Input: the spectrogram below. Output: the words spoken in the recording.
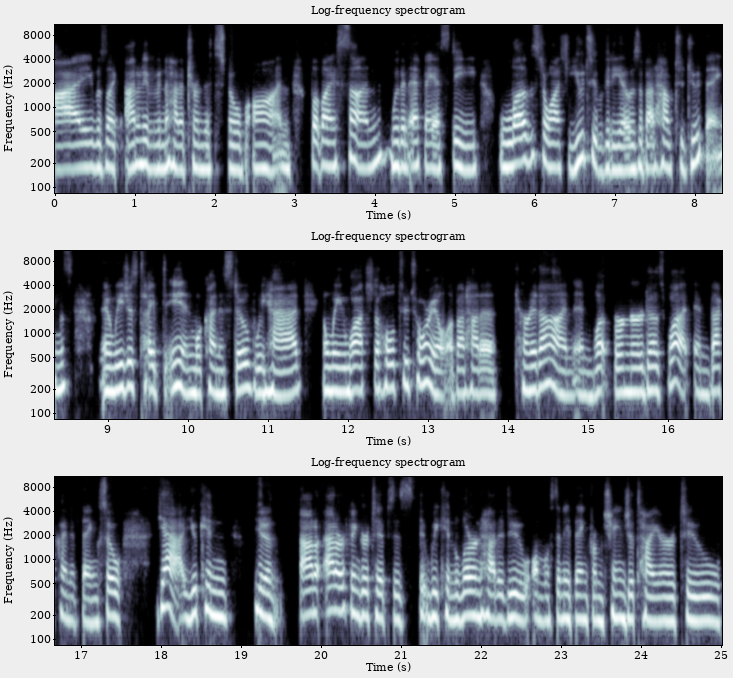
I was like, I don't even know how to turn this stove on. But my son, with an FASD, loves to watch YouTube videos about how to do things. And we just typed in what kind of stove we had, and we watched a whole tutorial about how to turn it on and what burner does what and that kind of thing. So, yeah, you can, you know, at, at our fingertips is we can learn how to do almost anything from change a tire to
